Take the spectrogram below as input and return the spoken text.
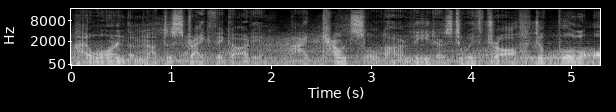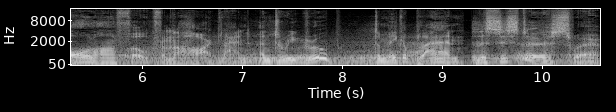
I warned them not to strike the Guardian. I counseled our leaders to withdraw, to pull all our folk from the Heartland, and to regroup, to make a plan. The sisters were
